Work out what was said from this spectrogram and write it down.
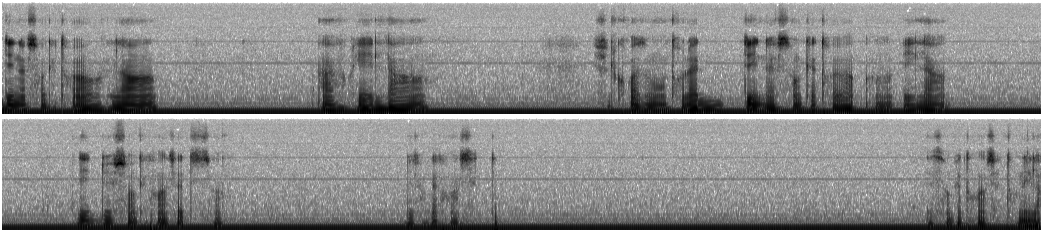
D980 là. Avril là. J'ai le croisement entre la D981 et la D287, ça? 287. 287, on est là.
